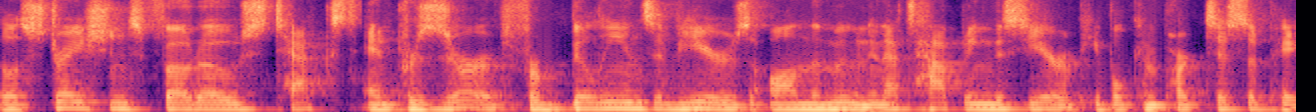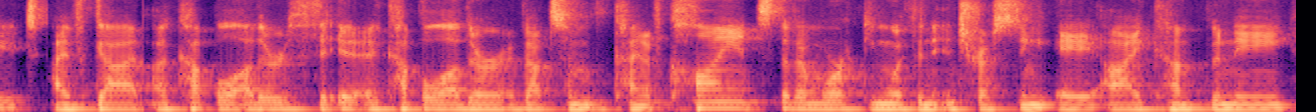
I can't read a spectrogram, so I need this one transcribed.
illustrations, photos, text, and preserved for billions of years on the moon. And that's happening this year. And people can participate. I've got a couple other th- couple other, I've got some kind of clients that I'm working with, an interesting AI company,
